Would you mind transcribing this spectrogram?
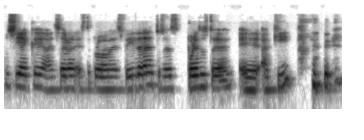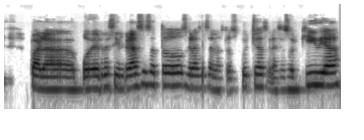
pues sí, hay que hacer este programa de despedida, entonces por eso estoy eh, aquí, para poder decir gracias a todos, gracias a nuestras escuchas, gracias Orquídea,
